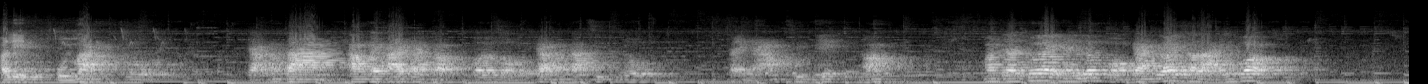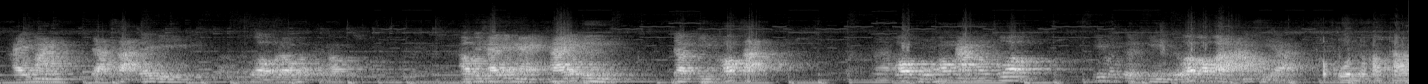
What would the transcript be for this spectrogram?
ผลิตปุ๋ยหมักกากน้ำตาลทำคล้ายๆกันกับปรสกากน้ำตาล10กิโลใส่น้ำ10ลิตรเนาะมันจะช่วยในเรื่องของการย่อยสลายพวกไขมันจากสัตว์ได้ดีเราเราครับ เอาไปใช้ยังไง ใช้หนึ่งจะกินข้อสัตว์ข้อหูห้องน้ำห้องส้วมที่มันเกิดกลินหรือว่าข้อปลานเสีย ขอบคุณนะครับทาง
